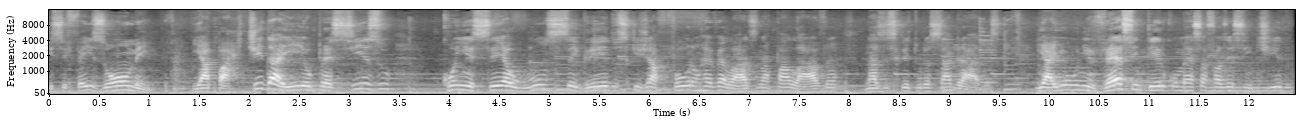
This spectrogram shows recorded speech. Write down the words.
que se fez homem. E a partir daí eu preciso conhecer alguns segredos que já foram revelados na palavra, nas escrituras sagradas. E aí o universo inteiro começa a fazer sentido,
